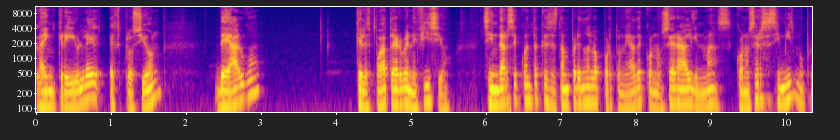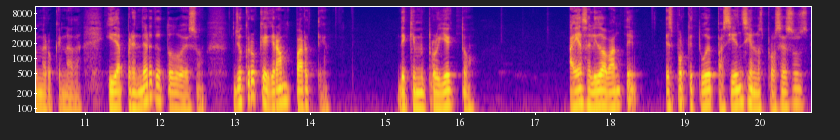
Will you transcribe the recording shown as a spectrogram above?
la increíble explosión de algo que les pueda traer beneficio sin darse cuenta que se están perdiendo la oportunidad de conocer a alguien más, conocerse a sí mismo primero que nada, y de aprender de todo eso. Yo creo que gran parte de que mi proyecto haya salido avante es porque tuve paciencia en los procesos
